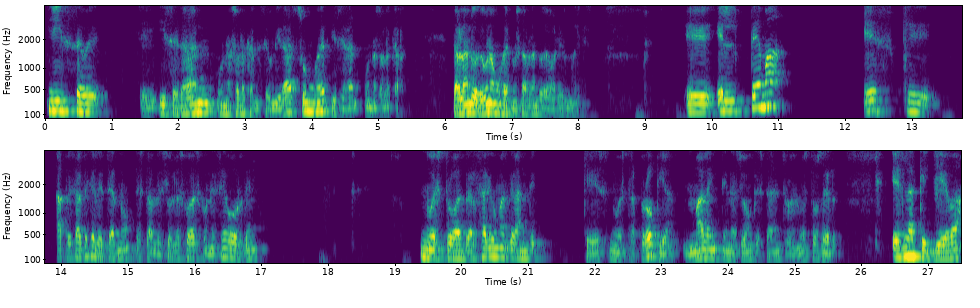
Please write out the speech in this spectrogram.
y, se, eh, y serán una sola carne. Se unirá a su mujer y serán una sola carne. Está hablando de una mujer, no está hablando de varias mujeres. Eh, el tema es que a pesar de que el Eterno estableció las cosas con ese orden, nuestro adversario más grande, que es nuestra propia mala inclinación que está dentro de nuestro ser, es la que lleva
